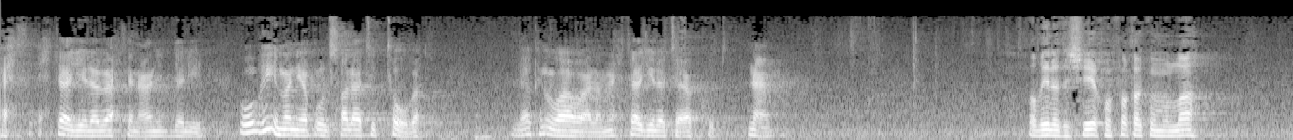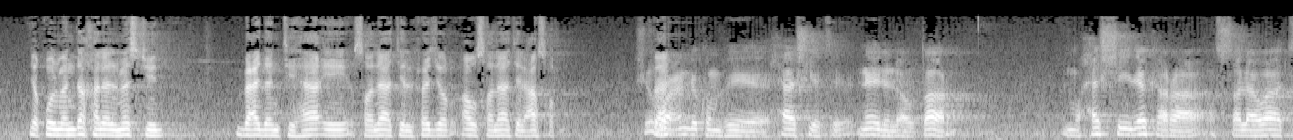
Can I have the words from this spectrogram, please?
بحث يحتاج إلى بحث عن الدليل. وفي من يقول صلاة التوبة. لكن الله أعلم يحتاج إلى تأكد. نعم. فضيلة الشيخ وفقكم الله يقول من دخل المسجد بعد انتهاء صلاة الفجر أو صلاة العصر. شوفوا ف... عندكم في حاشية نيل الأوطار؟ المحشي ذكر الصلوات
